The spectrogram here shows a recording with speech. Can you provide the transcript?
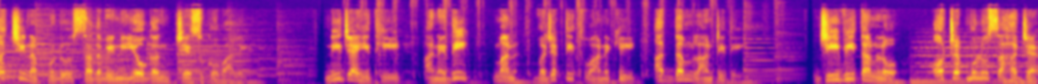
వచ్చినప్పుడు సదవినియోగం చేసుకోవాలి. నిజాయితీ అనేది మన వ్యక్తిత్వానికి అద్దం లాంటిది. జీవితంలో ఓటములు సహజం.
